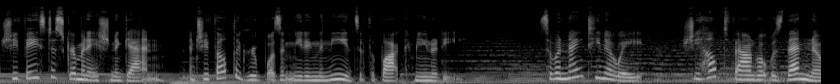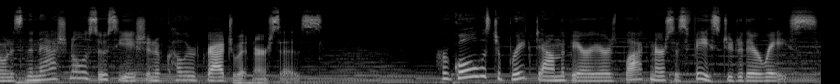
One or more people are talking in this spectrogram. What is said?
she faced discrimination again, and she felt the group wasn't meeting the needs of the black community. So in 1908, she helped found what was then known as the National Association of Colored Graduate Nurses. Her goal was to break down the barriers black nurses faced due to their race.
